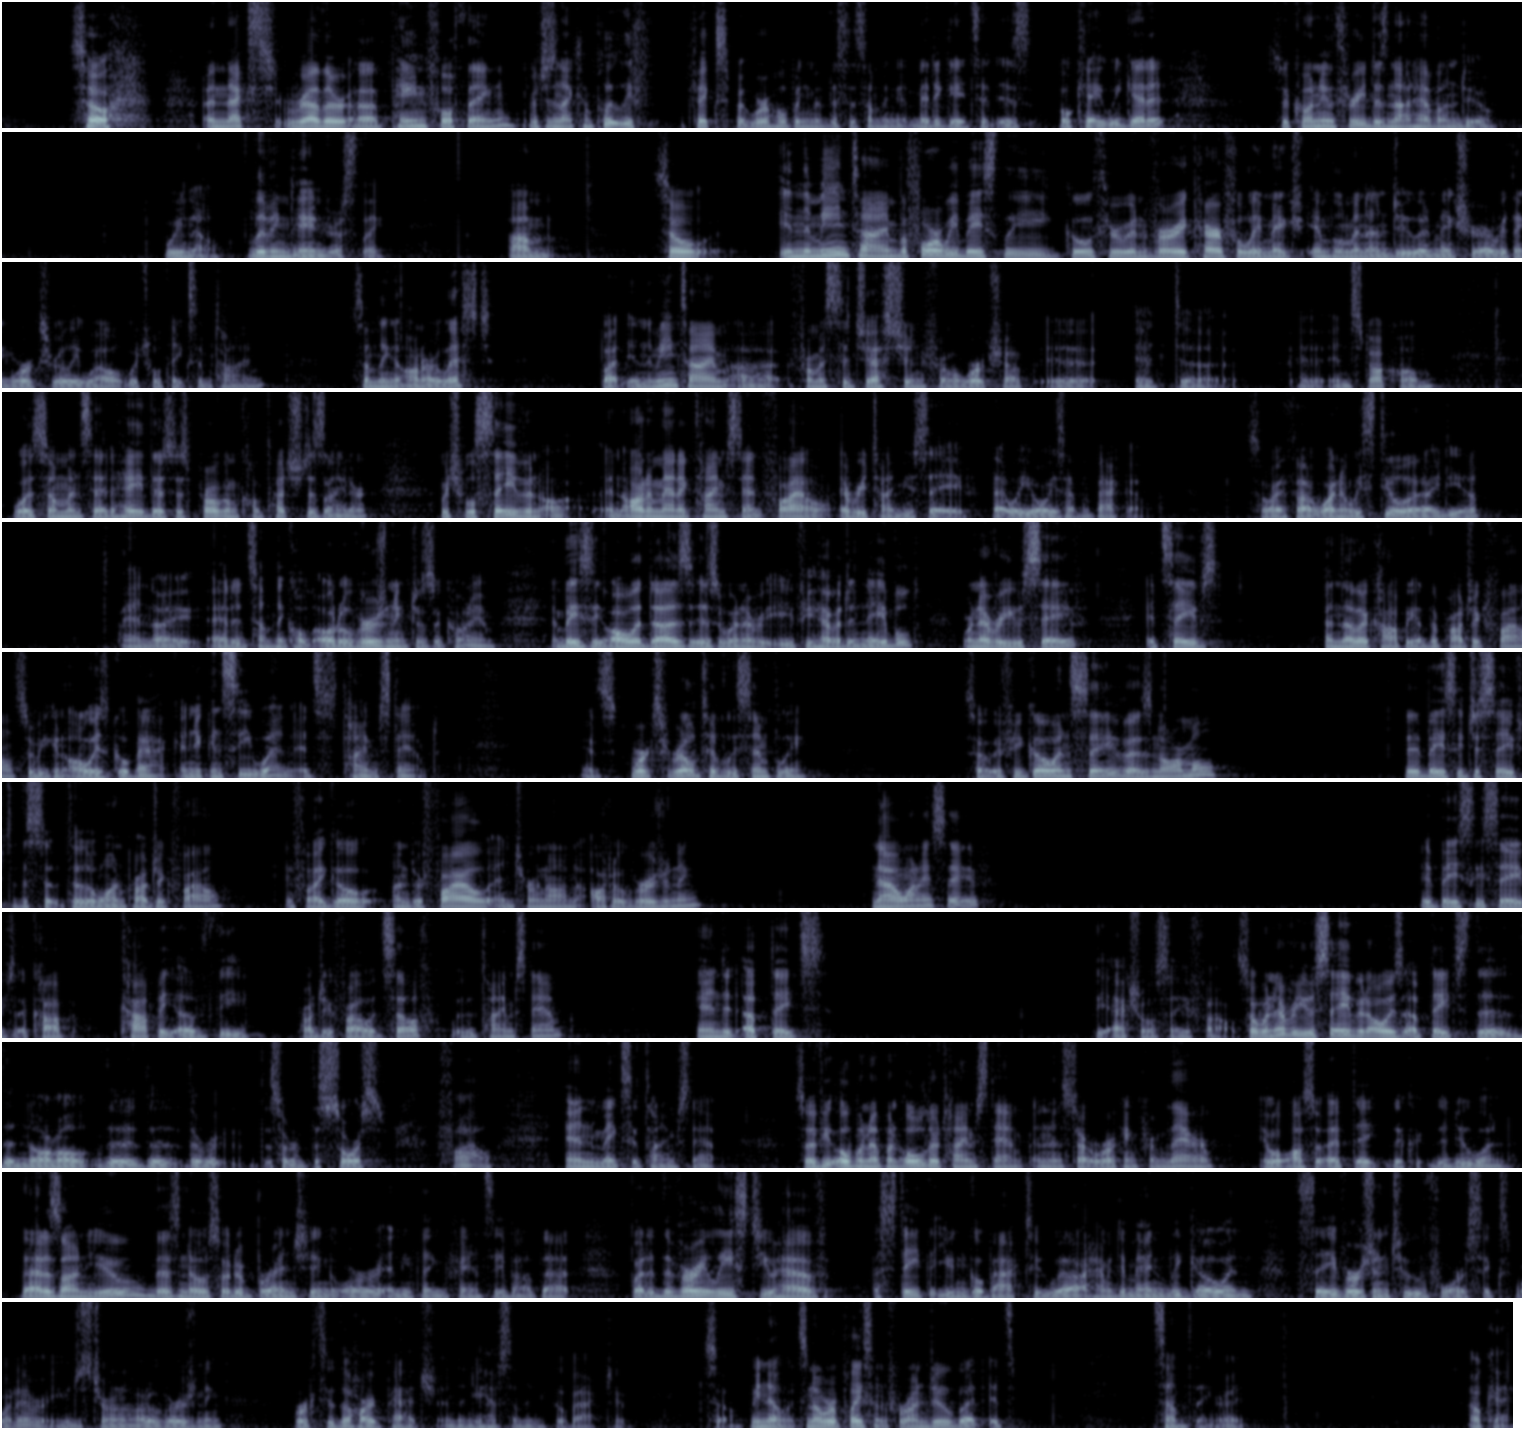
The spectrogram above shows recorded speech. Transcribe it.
so a next rather uh, painful thing, which is not completely fixed, but we're hoping that this is something that mitigates it, is okay, we get it. Zirkonium 3 does not have undo. We know, living dangerously. Um, so in the meantime, before we basically go through and very carefully make, implement undo and make sure everything works really well, which will take some time, something on our list. But in the meantime, uh, from a suggestion from a workshop uh, at, uh, in Stockholm, was someone said, hey, there's this program called TouchDesigner, which will save an, an automatic timestamp file every time you save. That way you always have a backup. So I thought, why don't we steal that idea? and I added something called auto versioning to Zirkonium. And basically all it does is whenever, if you have it enabled, whenever you save, it saves another copy of the project file so we can always go back and you can see when it's time stamped. It works relatively simply. So if you go and save as normal, it basically just saves to the, to the one project file. If I go under File and turn on auto versioning, now when I save, it basically saves a cop copy of the project file itself with a timestamp, and it updates the actual save file. So whenever you save, it always updates the, the normal, the, the, the, the sort of the source file and makes a timestamp. So if you open up an older timestamp and then start working from there, it will also update the, the new one. That is on you. There's no sort of branching or anything fancy about that. But at the very least, you have a state that you can go back to without having to manually go and say version 2, 4, 6, whatever. You can just turn on auto versioning, work through the hard patch, and then you have something to go back to. So we know it's no replacement for undo, but it's something, right? Okay.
